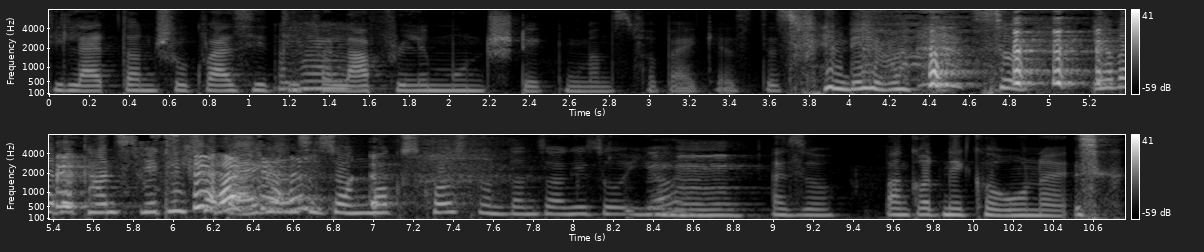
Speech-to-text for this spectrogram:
die Leute dann schon quasi die Falafel im Mund stecken, wenn du vorbeigehst. Das finde ich immer so, ja, aber da kannst du wirklich vorbeigehen und sie sagen, magst du kosten? Und dann sage ich so, ja, Mhm. also, wann gerade nicht Corona ist.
